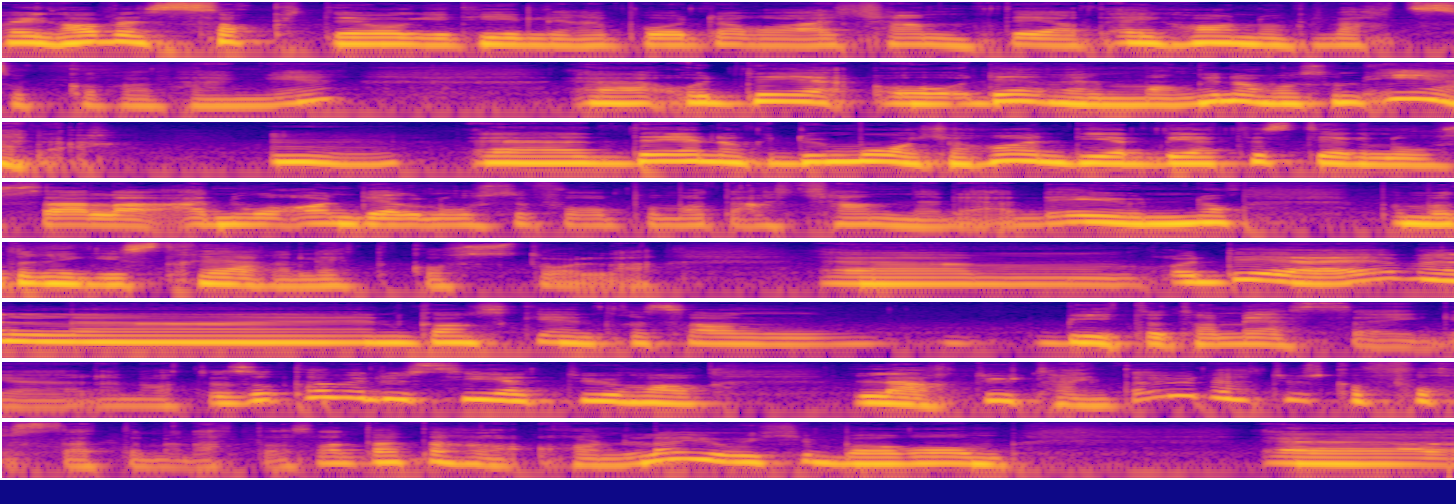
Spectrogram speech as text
Og jeg har vel sagt det òg i tidligere podder og erkjent det at jeg har nok vært sukkeravhengig. Eh, og, det, og det er vel mange av oss som er der. Mm. det er nok, du må ikke ha en diabetesdiagnose eller noen annen diagnose for å på en måte erkjenne det. Det er jo nok på en måte registrere litt kostholdet. Um, og det er vel eh, en ganske interessant bit å ta med seg, eh, Renate. Så hva vil du si at du har lært? Du tenker jo det at du skal fortsette med dette. Sant? Dette handler jo ikke bare om uh,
